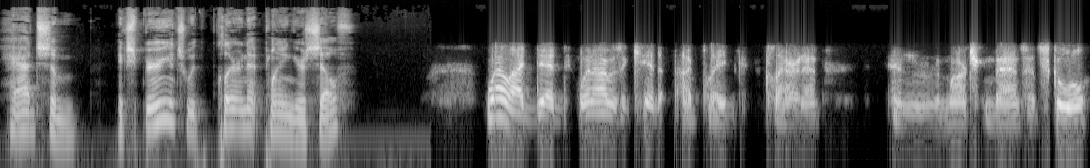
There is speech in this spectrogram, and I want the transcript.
had some experience with clarinet playing yourself? Well, I did. When I was a kid, I played clarinet in the marching bands at school.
